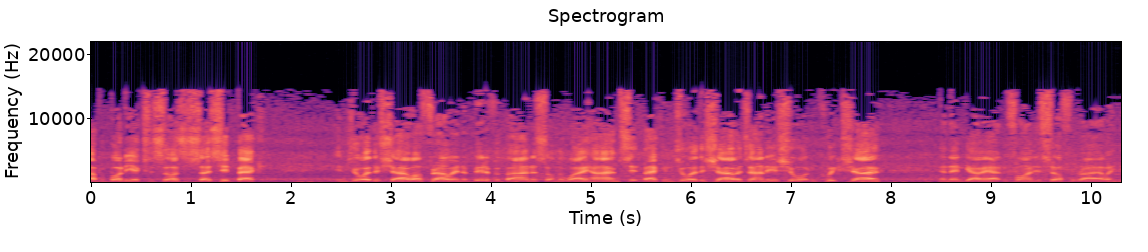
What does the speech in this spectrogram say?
upper body exercises. So sit back, enjoy the show. I'll throw in a bit of a bonus on the way home. Sit back, enjoy the show. It's only a short and quick show. And then go out and find yourself a railing.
